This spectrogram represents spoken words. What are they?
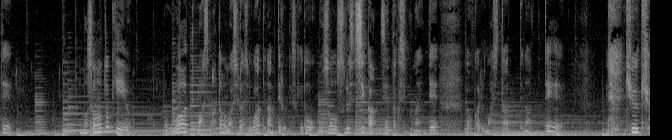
てでもその時もうわーってま頭真っ白だしうわーってなってるんですけどもうそうするしか選択肢がないんで「分かりました」ってなって 救急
